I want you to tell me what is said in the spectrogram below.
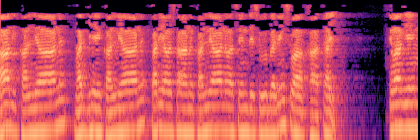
ආදි කල්යාණ මධ්‍යේ කල්යාණ පරිවසාන කල්යාණ වශයෙන් දෙසූ බැවින් ස්වාඛාතයි. එවාගෙම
